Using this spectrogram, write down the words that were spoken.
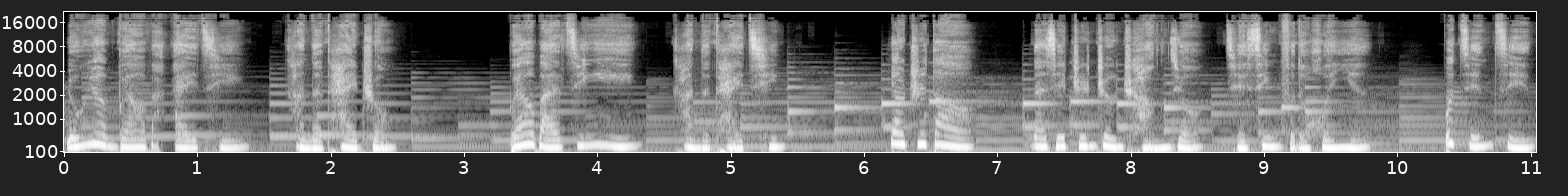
永远不要把爱情看得太重，不要把经营看得太轻。要知道，那些真正长久且幸福的婚姻。不仅仅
